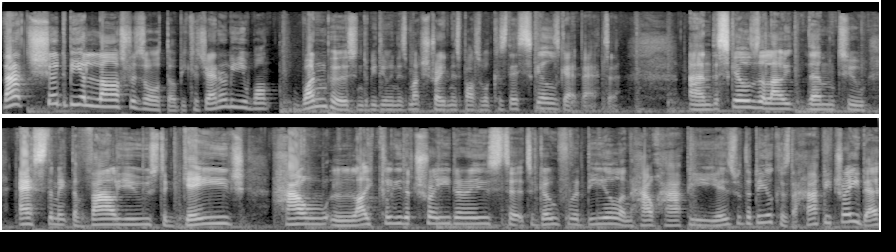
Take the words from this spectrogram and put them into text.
That should be a last resort though, because generally you want one person to be doing as much trading as possible because their skills get better. And the skills allow them to estimate the values, to gauge how likely the trader is to, to go for a deal and how happy he is with the deal, because the happy trader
